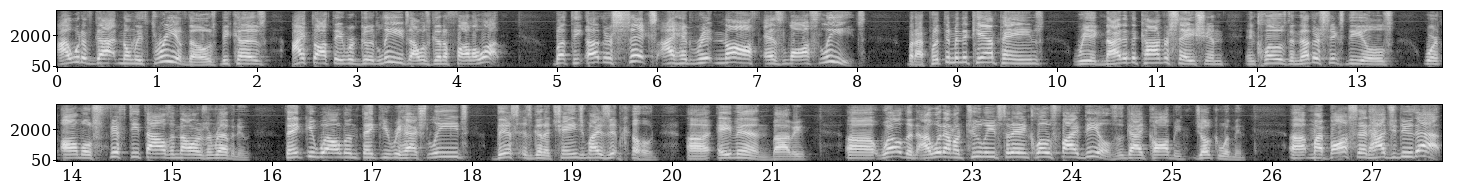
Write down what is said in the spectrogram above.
I would have gotten only three of those because I thought they were good leads. I was going to follow up. But the other six I had written off as lost leads. But I put them in the campaigns, reignited the conversation, and closed another six deals worth almost $50,000 in revenue. Thank you, Weldon. Thank you, Rehash Leads. This is going to change my zip code. Uh, amen, Bobby. Uh, Weldon, I went out on two leads today and closed five deals. This guy called me, joking with me. Uh, my boss said, How'd you do that?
